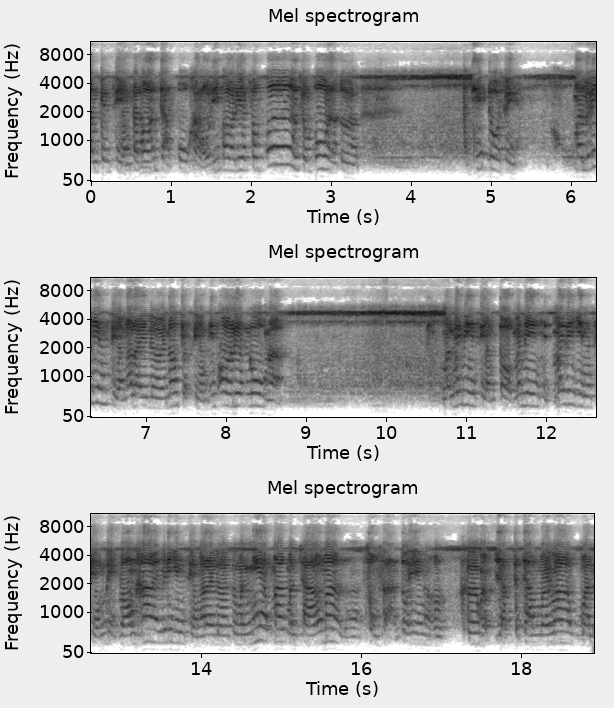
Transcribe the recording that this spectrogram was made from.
มันเป็นเสียงสะท้อนจากภูเขาที่พ่อเรียกชมพู่ชมพู่นะคือ คิดดูสิ มันไม่ได้ยินเสียงอะไร เลยนอกจากเสียงที่พ่อเรียกลูกน่ะ มันไม่มีเสียงตอบไม่มีไม่ได้ยินเสียงเด็กร้องไห้ไม่ได้ยินเสียงอะไรเลยคือมันเงียบมากมันเช้ามากอะสงสารตัวเองอะคือคือแบบอยากจะจำไว้ว่าวัน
